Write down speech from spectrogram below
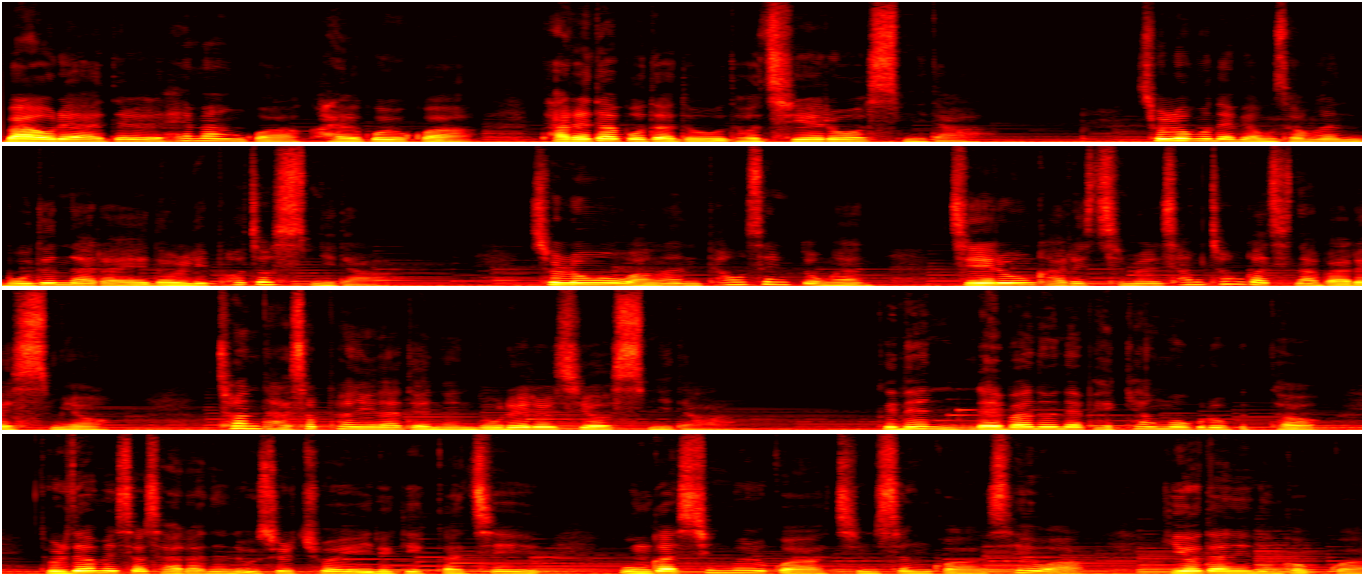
마울의 아들 헤만과 갈골과 다르다보다도 더 지혜로웠습니다. 솔로몬의 명성은 모든 나라에 널리 퍼졌습니다. 솔로몬 왕은 평생 동안 지혜로운 가르침을 3천 가지나 말했으며 1005편이나 되는 노래를 지었습니다. 그는 레바논의 백향목으로부터 돌담에서 자라는 우슬초에 이르기까지 온갖 식물과 짐승과 새와 기어다니는 것과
